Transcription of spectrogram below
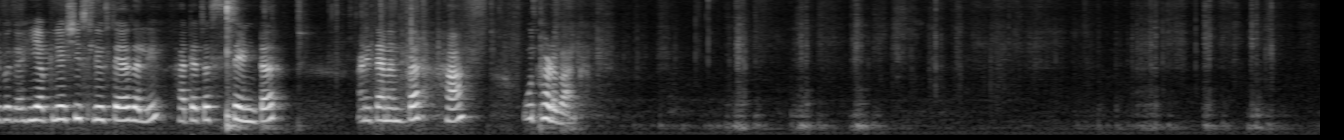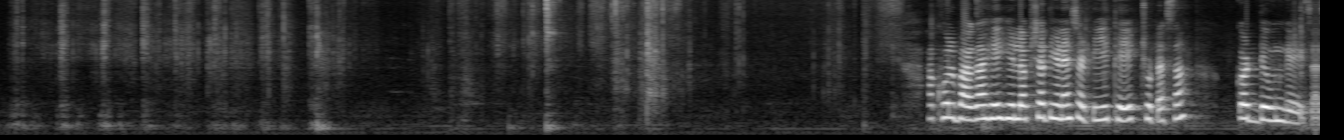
हे बघा ही आपली अशी स्लीव्स तयार झाली. हा त्याचा सेंटर आणि त्यानंतर हा उथड भाग. हा खोल भाग आहे हे लक्षात येण्यासाठी इथे एक छोटासा कट देऊन घ्यायचा.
